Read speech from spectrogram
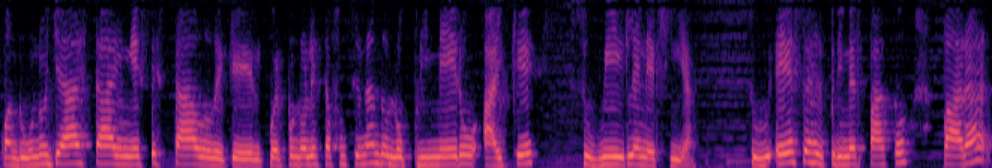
cuando uno ya está en ese estado de que el cuerpo no le está funcionando, lo primero hay que subir la energía. Eso es el primer paso para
